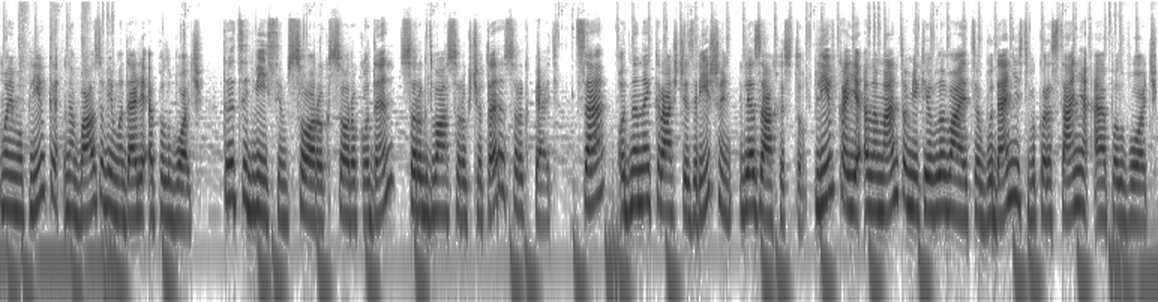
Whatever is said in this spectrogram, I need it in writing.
маємо плівки на базовій моделі Apple Watch. 38, 40, 41, 42, 44, 45. Це одне найкраще з рішень для захисту. Плівка є елементом, який вливається в буденність використання Apple Watch.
